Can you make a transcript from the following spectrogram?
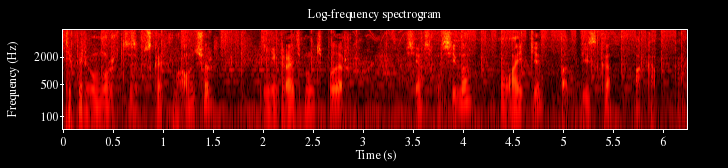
Теперь вы можете запускать лаунчер и играть в мультиплеер. Всем спасибо, лайки, подписка, пока-пока.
